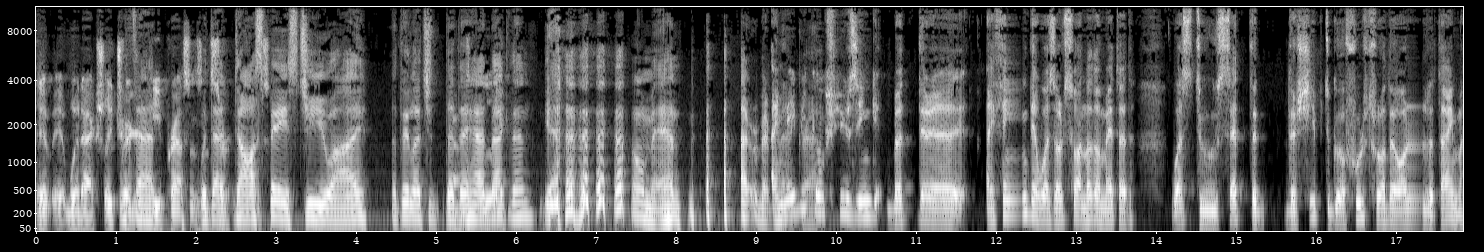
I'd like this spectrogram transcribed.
it, it would actually trigger that- key presses With at that DOS based GUI that they let you that they had back then. Yeah. oh man, I remember. I that may be confusing, but there, I think there was also another method was to set the, the ship to go full throttle all the time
